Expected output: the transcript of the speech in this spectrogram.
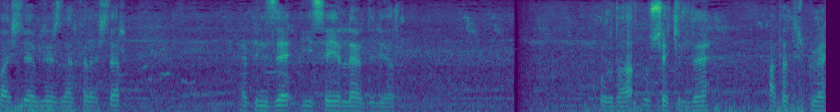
başlayabiliriz arkadaşlar. Hepinize iyi seyirler diliyorum. Burada bu şekilde Atatürk ve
